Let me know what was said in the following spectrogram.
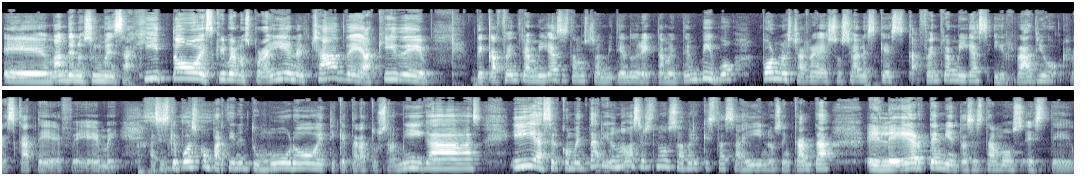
eh, mándenos un mensajito, escríbanos por ahí en el chat de aquí de, de Café Entre Amigas. Estamos transmitiendo directamente en vivo por nuestras redes sociales, que es Café Entre Amigas y Radio Rescate FM. Así es que puedes compartir en tu muro, etiquetar a tus amigas y hacer comentarios, ¿no? Hacernos saber que estás ahí. Nos encanta eh, leerte mientras estamos, este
